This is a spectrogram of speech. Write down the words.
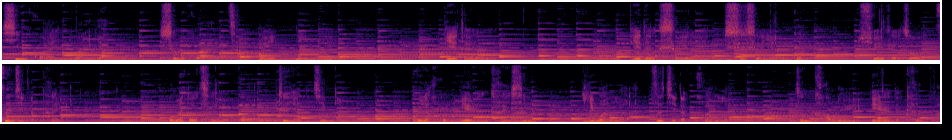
心怀暖阳，生活才会明媚。别等，别等谁来施舍阳光，学着做自己的太阳。我们都曾有过这样的经历：为了哄别人开心，遗忘了自己的快乐，总考虑别人的看法。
